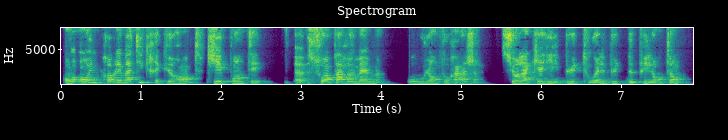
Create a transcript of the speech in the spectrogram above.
ont, une problématique récurrente qui est pointée, euh, soit par eux-mêmes ou l'entourage, sur laquelle ils butent ou elles butent depuis longtemps.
